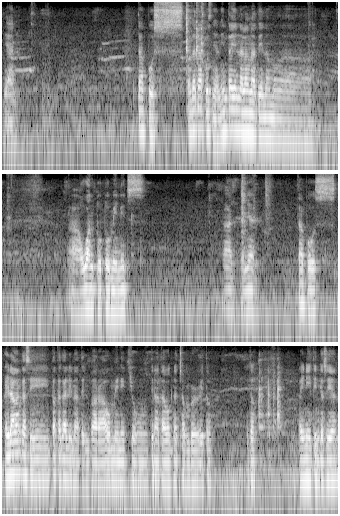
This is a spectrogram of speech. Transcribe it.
Yan. Tapos pagkatapos niyan hintayin na lang natin ng mga 1 to 2 minutes. Yan ganyan. Tapos kailangan kasi patagalin natin para uminit yung tinatawag na chamber. Ito. Ito. Painitin kasi yan.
